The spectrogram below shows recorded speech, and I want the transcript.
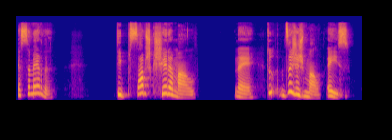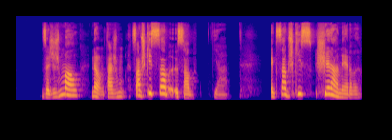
essa merda? Tipo, sabes que cheira mal, não é? Tu desejas mal, é isso. Desejas mal. Não, estás. Sabes que isso sabe. Sabe. Yeah. É que sabes que isso cheira a merda.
